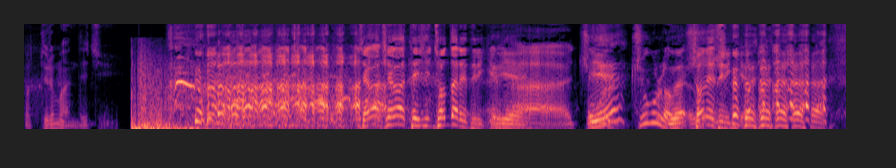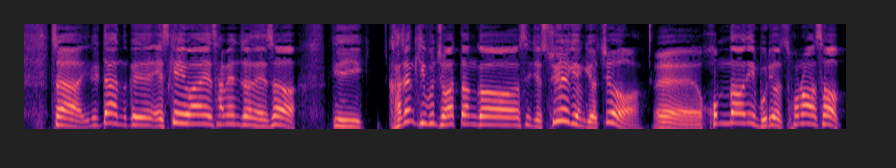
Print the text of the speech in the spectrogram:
어, 들으면 안 되지. 제가 제가 대신 전달해 드릴게요. 예. 아, 죽을, 예? 죽을라고. 왜? 전해 드릴게요. 자, 일단 그 SK와의 3연전에서 그 가장 기분 좋았던 것은 이제 수요일 경기였죠. 예, 홈런이 무려 손아섭,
